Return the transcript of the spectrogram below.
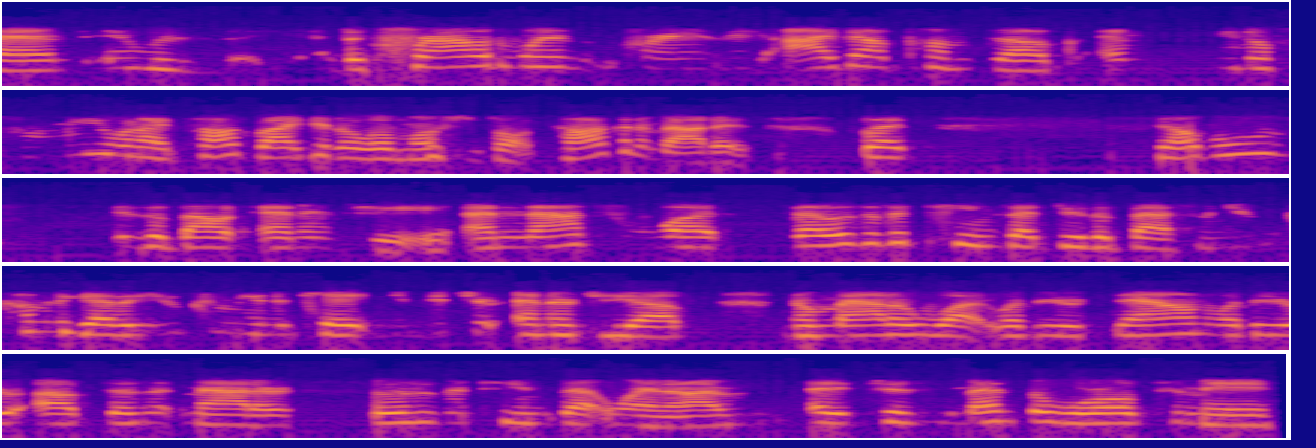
and it was the crowd went crazy. I got pumped up, and you know, for me, when I talk, about I get a little emotional talking about it. But doubles is about energy, and that's what those are the teams that do the best. When you come together, you communicate, and you get your energy up, no matter what. Whether you're down, whether you're up, doesn't matter. Those are the teams that win, and I, it just meant the world to me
